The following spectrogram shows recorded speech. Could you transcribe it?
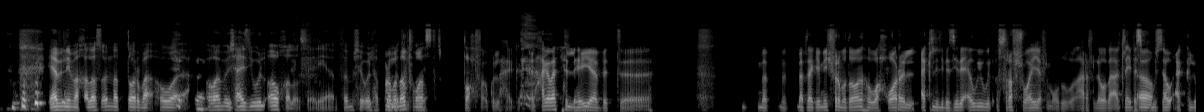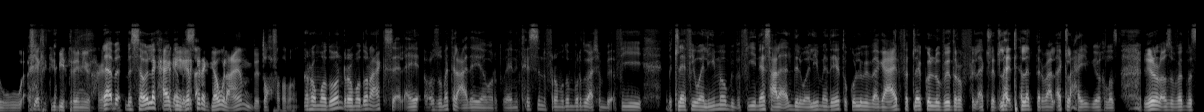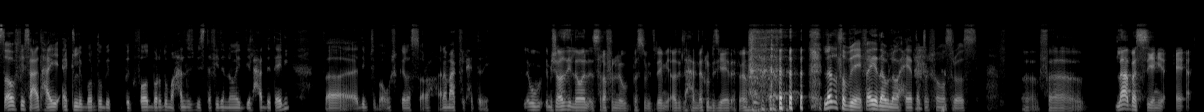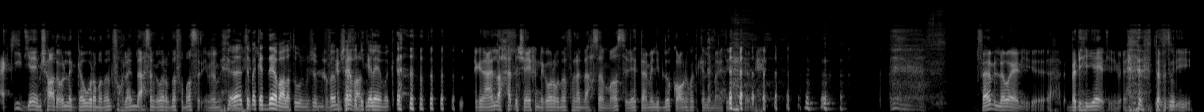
يا ابني ما خلاص قلنا الطار بقى هو هو مش عايز يقول آه وخلاص يعني فمش هيقولها بكل رمضان في تلقائية مصر تحفة وكل حاجة. الحاجة بس اللي هي بت ما بتعجبنيش في رمضان هو حوار الأكل اللي بزيادة قوي والإسراف شوية في الموضوع عارف اللي هو بقى تلاقي آه. بسبوسة وأكل وفي أكل كتير بيترمي والحاجات لأ ب... دي بس هقول لك لكن غير بس كده الجو العام تحفة طبعا. رمضان رمضان عكس العزومات العادية برضو يعني تحس إن في رمضان برضو عشان بيبقى فيه بتلاقي فيه وليمة وبيبقى فيه ناس على قد الوليمة ديت وكله بيبقى جعان فتلاقي كله بيضرب في الأكل تلاقي تلات أرباع الأكل حقيقي بيخلص غير العزومات بس. آه في ساعات حقيقي أكل برضو بت- بتفاض برضو ما حدش بيستفيد إن هو يديه لحد تاني فدي بتبقى مشكلة الصراحة. أنا معاك في الحتة دي. مش قصدي اللي هو الإسراف اللي بس بيترمي قصدي اللي إحنا بناكله بزيادة فاهم؟ لا ده طبيعي. في أي دولة وحياتك مش في مصر بس. ف لا بس يعني أكيد يعني مش هقعد أقول لك جو رمضان في هولندا أحسن من جو رمضان في مصر يعني لا تبقى كداب على طول مش فاهم؟ مش هاخد بكلامك يا جدعان لو حد شايف إن جو رمضان في هولندا أحسن من مصر يا تعمل لي block وعمرك ما تتكلم معايا تاني فاهم اللي هو يعني بديهيات يعني. أنت بتقول إيه؟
